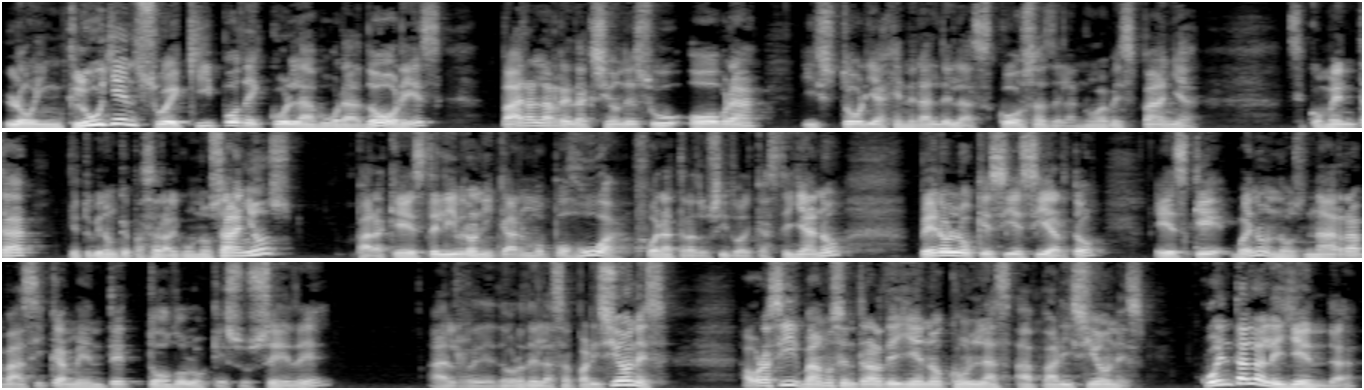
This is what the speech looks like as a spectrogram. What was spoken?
lo incluye en su equipo de colaboradores para la redacción de su obra Historia General de las Cosas de la Nueva España. Se comenta que tuvieron que pasar algunos años para que este libro Nicarmo Pojúa fuera traducido al castellano, pero lo que sí es cierto es que, bueno, nos narra básicamente todo lo que sucede alrededor de las apariciones. Ahora sí, vamos a entrar de lleno con las apariciones. Cuenta la leyenda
